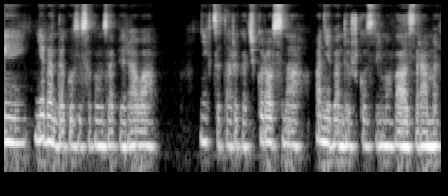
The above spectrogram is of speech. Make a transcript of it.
i nie będę go ze sobą zabierała. Nie chcę targać krosna, a nie będę już go zdejmowała z ramy.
